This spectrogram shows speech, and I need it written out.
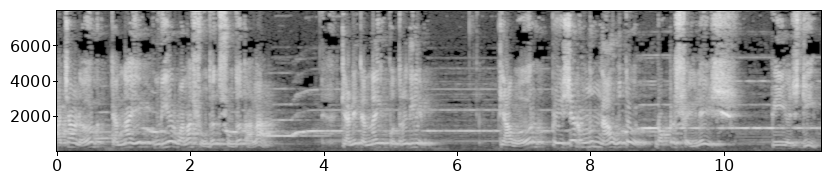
अचानक त्यांना एक कुरिअरवाला शोधत शोधत आला. त्याने त्यांना एक पत्र दिले. त्यावर प्रेषक म्हणून नाव होतं डॉक्टर शैलेश पीएच डी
